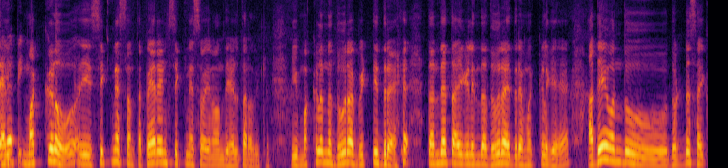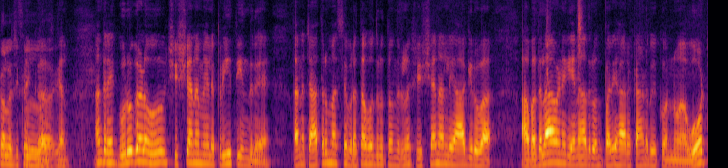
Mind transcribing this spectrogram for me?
ಥೆರಪಿ ಮಕ್ಕಳು ಈ ಸಿಕ್ನೆಸ್ ಅಂತ ಪೇರೆಂಟ್ ಸಿಕ್ನೆಸ್ ಏನೋ ಒಂದು ಹೇಳ್ತಾರೆ ಅದಕ್ಕೆ. ಈ ಮಕ್ಕಳನ್ನ ದೂರ ಬಿಟ್ಟಿದ್ರೆ ತಂದೆ ತಾಯಿಗಳಿಂದ ದೂರ ಇದ್ರೆ ಮಕ್ಕಳಿಗೆ ಅದೇ ಒಂದು ದೊಡ್ಡ ಸೈಕಾಲಜಿಕಲ್ ಅಂದ್ರೆ ಗುರುಗಳು ಶಿಷ್ಯನ ಮೇಲೆ ಪ್ರೀತಿ ಅಂದ್ರೆ ತನ್ನ ಚಾತುರ್ಮಾಸ್ಯ ವ್ರತ ಹೋದ್ರೂ ತೊಂದ್ರೆ ಇಲ್ಲ ಶಿಷ್ಯನಲ್ಲಿ ಆಗಿರುವ ಆ ಬದಲಾವಣೆಗೆ ಏನಾದರೂ ಒಂದು ಪರಿಹಾರ ಕಾಣಬೇಕು ಅನ್ನುವ ಓಟ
